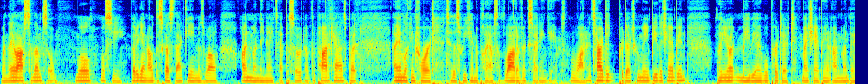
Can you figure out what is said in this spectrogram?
when they lost to them. So we'll we'll see. But again, I'll discuss that game as well on Monday night's episode of the podcast. But I am looking forward to this weekend of playoffs. A lot of exciting games. A lot. It's hard to predict who may be the champion, but you know what? Maybe I will predict my champion on Monday.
